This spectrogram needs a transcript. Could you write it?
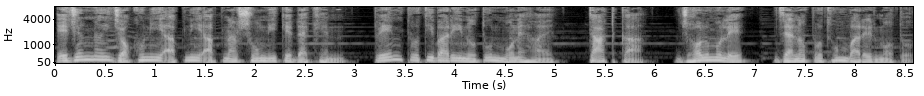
এজন্যই যখনই আপনি আপনার সঙ্গীকে দেখেন, প্রেম প্রতিবারই নতুন মনে হয়, টাটকা, ঝলমলে যেন প্রথমবারের মতো।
